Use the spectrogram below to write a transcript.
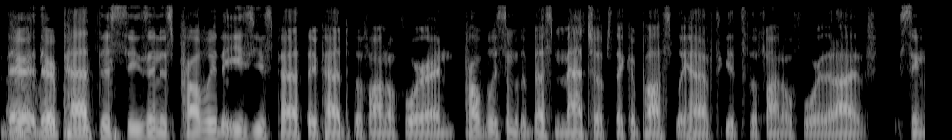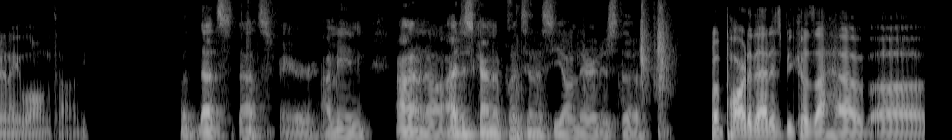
Their Uh, their path this season is probably the easiest path they've had to the final four and probably some of the best matchups they could possibly have to get to the final four that I've seen in a long time. But that's that's fair. I mean, I don't know. I just kind of put Tennessee on there just to But part of that is because I have uh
